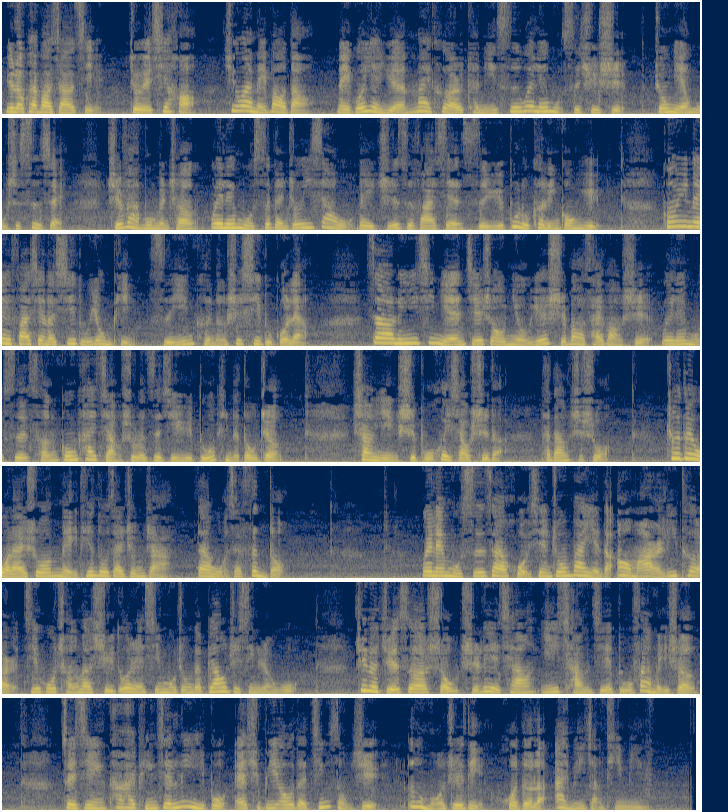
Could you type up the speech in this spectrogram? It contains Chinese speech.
娱乐快报消息，九月七号，据外媒报道，美国演员迈克尔·肯尼斯·威廉姆斯去世，终年五十四岁。执法部门称，威廉姆斯本周一下午被侄子发现死于布鲁克林公寓，公寓内发现了吸毒用品，死因可能是吸毒过量。在二零一七年接受《纽约时报》采访时，威廉姆斯曾公开讲述了自己与毒品的斗争。上瘾是不会消失的，他当时说：“这对我来说每天都在挣扎。”但我在奋斗。威廉姆斯在《火线》中扮演的奥马尔·利特尔几乎成了许多人心目中的标志性人物。这个角色手持猎枪，以抢劫毒贩为生。最近，他还凭借另一部 HBO 的惊悚剧《恶魔之地》获得了艾美奖提名。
